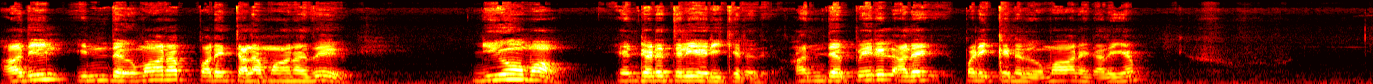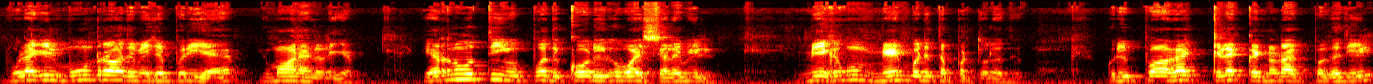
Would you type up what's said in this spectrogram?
அதில் இந்த விமானப்படைத்தளமானது நியோமா என்ற இடத்திலே இருக்கிறது. அந்த பேரில் அழைப்படுகின்றது விமான நிலையம். உலகில் மூன்றாவது மிகப்பெரிய விமான நிலையம். இருநூற்றி முப்பது கோடி ரூபாய் செலவில் மிகவும் மேம்படுத்தப்பட்டுள்ளது. குறிப்பாக கிழக்கு லடாக் பகுதியில்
